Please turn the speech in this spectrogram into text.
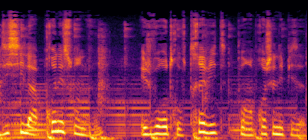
D'ici là, prenez soin de vous et je vous retrouve très vite pour un prochain épisode.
